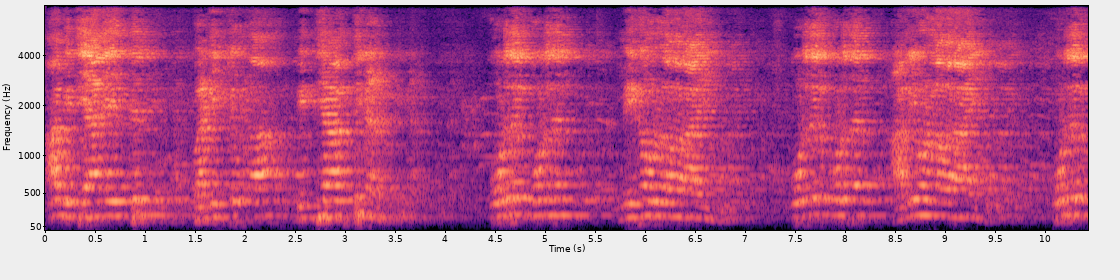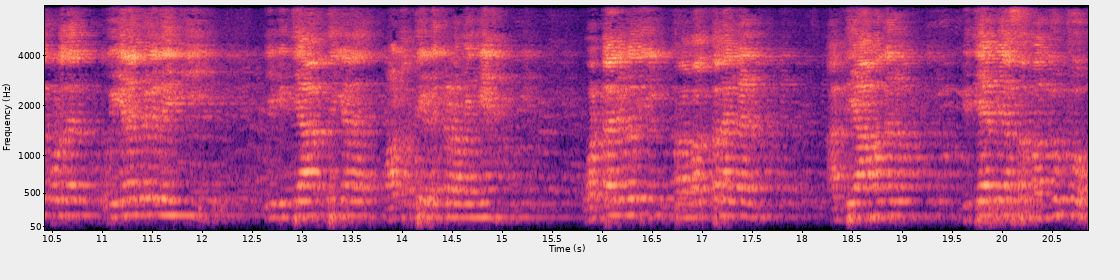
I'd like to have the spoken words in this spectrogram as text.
ആ വിദ്യാലയത്തിൽ പഠിക്കുന്ന വിദ്യാർത്ഥികൾ കൂടുതൽ കൂടുതൽ മികവുള്ളവരായി കൂടുതൽ കൂടുതൽ അറിവുള്ളവരായി കൂടുതൽ കൂടുതൽ ഉയരങ്ങളിലേക്ക് ഈ വിദ്യാർത്ഥികളെ വളർത്തിയെടുക്കണമെങ്കിൽ ഒട്ടനവധി പ്രവർത്തനങ്ങൾ അധ്യാപകരും വിദ്യാഭ്യാസ വകുപ്പും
